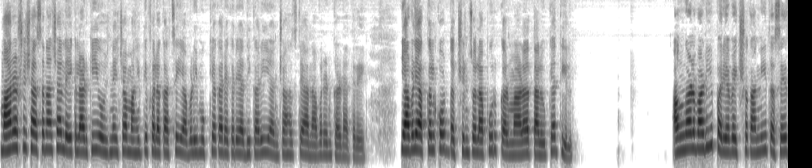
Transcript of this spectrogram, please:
महाराष्ट्र शासनाच्या लेख लाडकी योजनेच्या माहिती फलकाचे यावेळी मुख्य कार्यकारी अधिकारी यांच्या हस्ते अनावरण करण्यात आले. यावेळी अक्कलकोट दक्षिण सोलापूर करमाळा तालुक्यातील अंगणवाडी पर्यवेक्षकांनी तसेच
